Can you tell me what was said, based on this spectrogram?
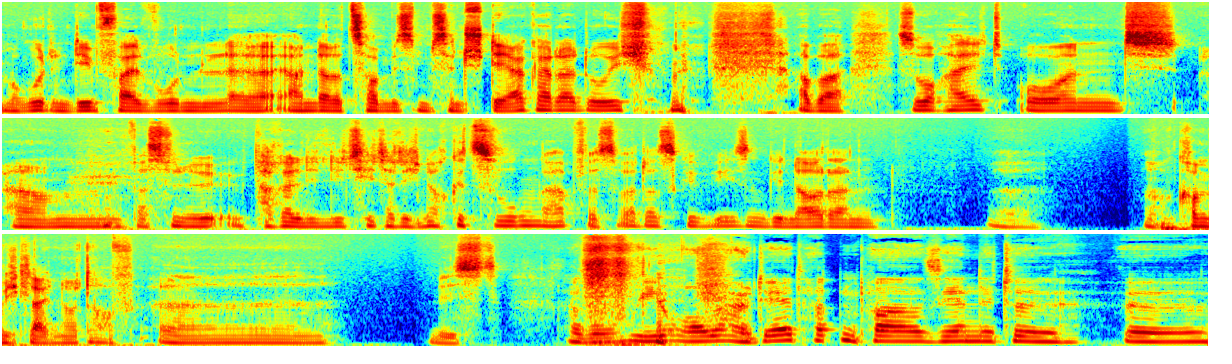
na gut, in dem Fall wurden äh, andere Zombies ein bisschen stärker dadurch. Aber so halt. Und ähm, was für eine Parallelität hatte ich noch gezogen gehabt? Was war das gewesen? Genau dann äh, oh, komme ich gleich noch drauf. Äh, Mist. Also We All Are Dead hat ein paar sehr nette äh,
